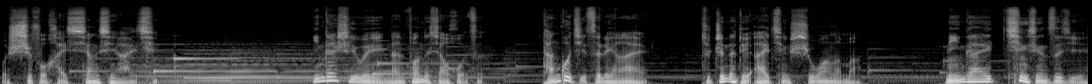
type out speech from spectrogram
我是否还相信爱情。应该是一位南方的小伙子，谈过几次恋爱，就真的对爱情失望了吗？你应该庆幸自己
